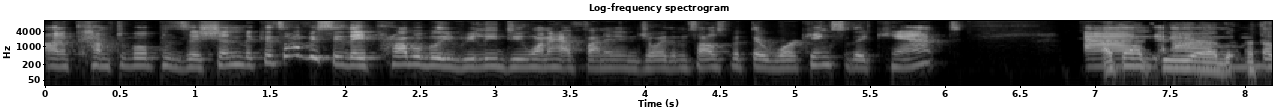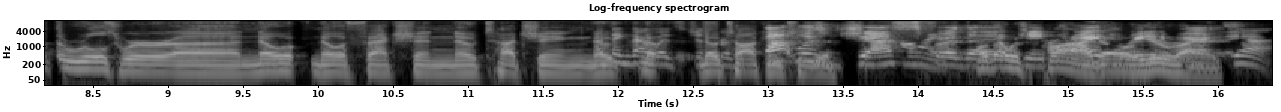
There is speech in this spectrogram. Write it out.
uncomfortable position because obviously they probably really do want to have fun and enjoy themselves, but they're working so they can't. I thought And, the uh, I um, thought the rules were uh, no no affection, no touching, no think that no, was just no for the- talking. that was the- just for the Oh, that was gay Pride. pride Oh, you're right. Yeah.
